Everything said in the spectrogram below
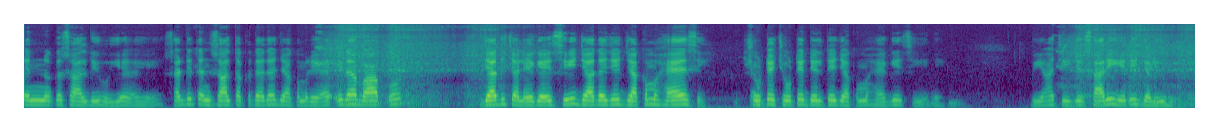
3 ਕੁ ਸਾਲ ਦੀ ਹੋਈ ਹੈ ਇਹ। ਸਾਢੇ ਤਿੰਨ ਸਾਲ ਤੱਕ ਤਾਂ ਇਹਦਾ ਜ਼ਖਮ ਰਿਹਾ। ਇਹਦਾ ਬਾਪ ਜਦ ਚਲੇ ਗਏ ਸੀ ਜਦ ਅਜੇ ਜ਼ਖਮ ਹੈ ਸੀ। ਛੋਟੇ ਛੋਟੇ ਦਿਲ ਤੇ ਜ਼ਖਮ ਹੈਗੇ ਸੀ ਇਹਦੇ। ਵੀ ਆਹ ਚੀਜ਼ ਸਾਰੀ ਇਹਦੀ ਜਲੀ ਹੋਈ ਹੈ।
